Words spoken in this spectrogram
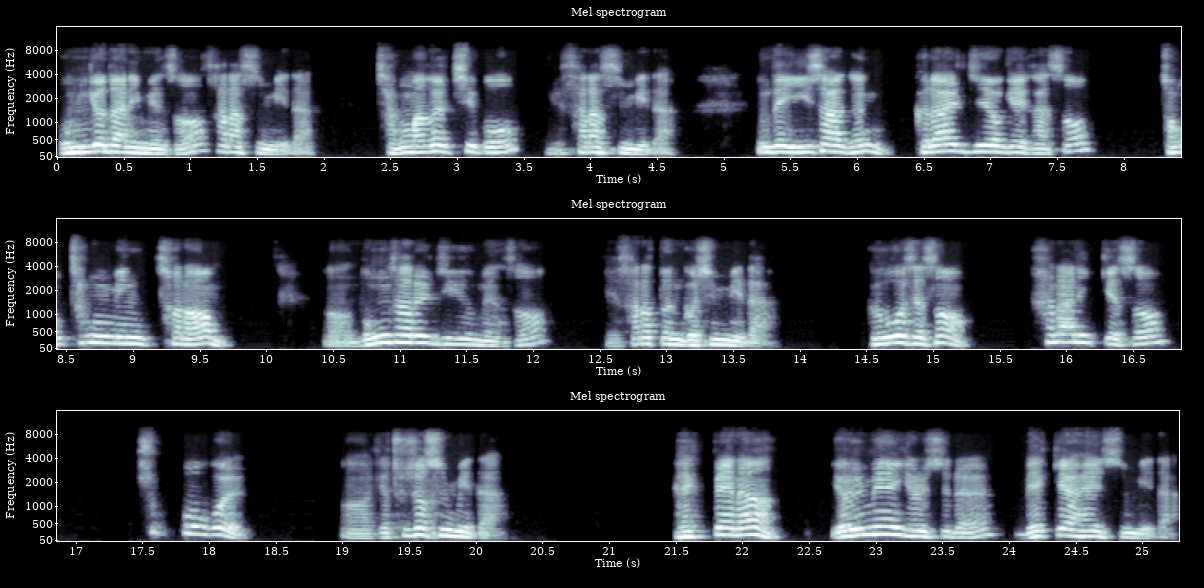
옮겨 다니면서 살았습니다. 장막을 치고 살았습니다. 근데 이삭은 그랄 지역에 가서 정착민처럼 어, 농사를 지으면서 살았던 것입니다. 그곳에서 하나님께서 축복을 어, 주셨습니다. 백배나 열매의 결실을 맺게 하였습니다.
